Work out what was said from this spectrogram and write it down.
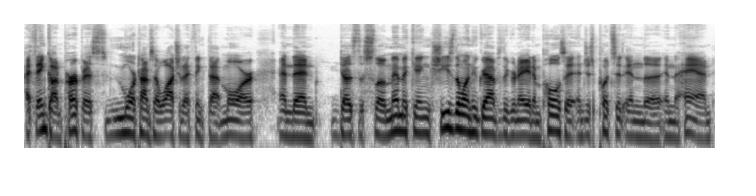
I think on purpose. More times I watch it, I think that more. And then does the slow mimicking. She's the one who grabs the grenade and pulls it and just puts it in the in the hand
